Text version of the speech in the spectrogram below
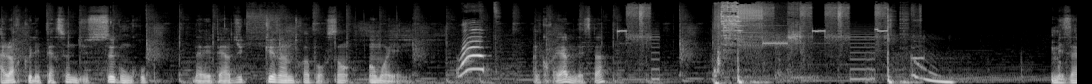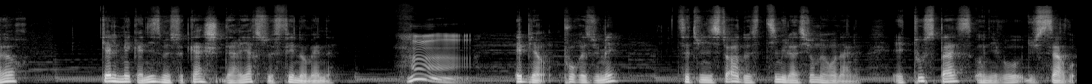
alors que les personnes du second groupe n'avaient perdu que 23% en moyenne. Incroyable, n'est-ce pas? Mais alors, quel mécanisme se cache derrière ce phénomène? Eh bien, pour résumer, c'est une histoire de stimulation neuronale, et tout se passe au niveau du cerveau.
